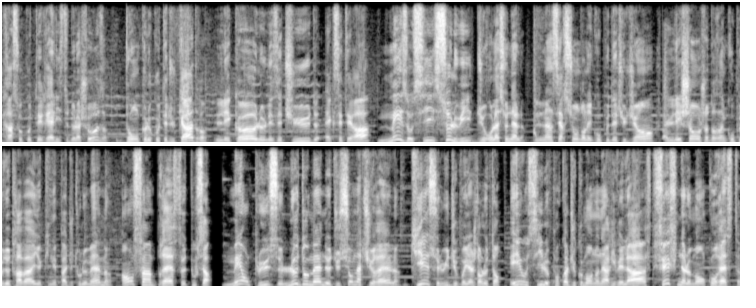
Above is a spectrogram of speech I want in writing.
grâce au côté réaliste de la chose, donc le côté du cadre, l'école, les études, etc., mais aussi celui du relationnel. L'insertion dans les groupes d'étudiants, l'échange dans un groupe de travail qui n'est pas du tout le même, enfin bref, tout ça. Mais en plus le domaine du surnaturel, qui est celui du voyage dans le temps. Et aussi le pourquoi du comment on en est arrivé là, fait finalement qu'on reste.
